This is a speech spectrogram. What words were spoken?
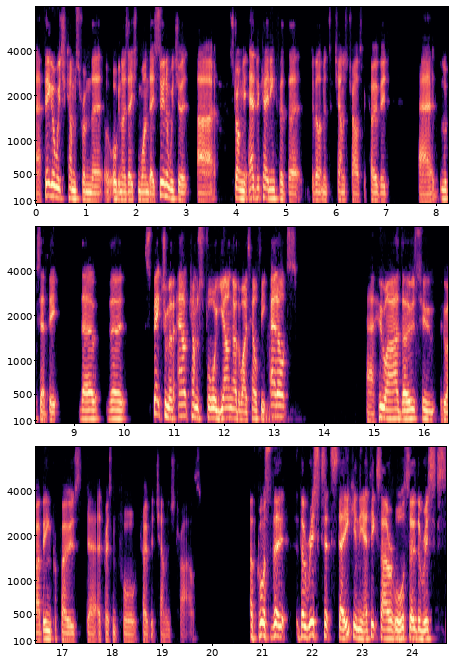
uh, figure, which comes from the organization One Day Sooner, which are strongly advocating for the development of challenge trials for COVID, uh, looks at the, the, the spectrum of outcomes for young, otherwise healthy adults, uh, who are those who, who are being proposed uh, at present for COVID challenge trials. Of course, the, the risks at stake in the ethics are also the risks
